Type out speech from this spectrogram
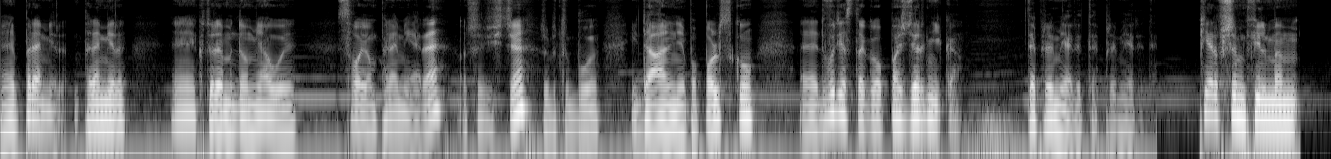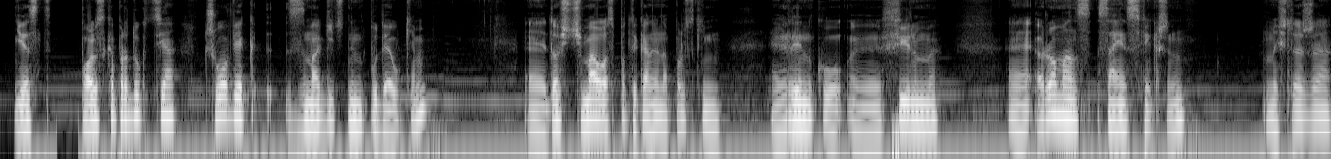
e, premier. Premier, e, które będą miały swoją premierę, oczywiście, żeby to było idealnie po polsku, 20 e, października. Te premiery, te premiery. Te. Pierwszym filmem jest polska produkcja Człowiek z magicznym pudełkiem. Dość mało spotykany na polskim rynku film E, romans science fiction. Myślę, że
